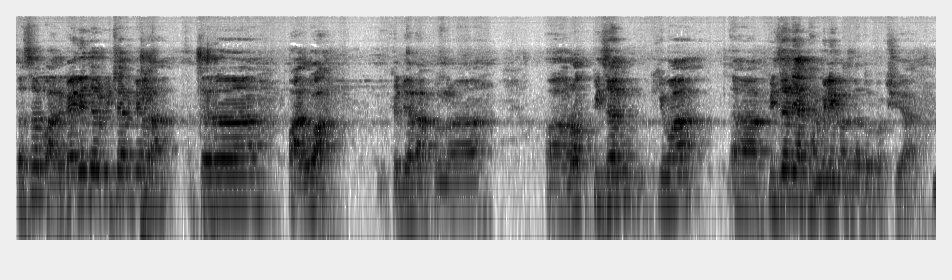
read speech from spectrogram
तसं बारकाईने जर विचार केला तर पारवा ज्याला आपण रॉक पिझन किंवा पिझन या फॅमिलीमधला तो पक्षी आहे.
